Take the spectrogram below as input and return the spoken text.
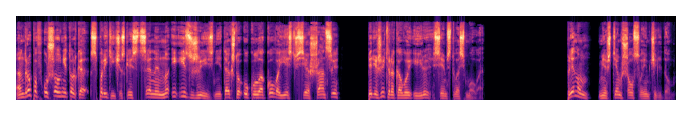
Андропов ушел не только с политической сцены, но и из жизни, так что у Кулакова есть все шансы пережить роковой июль 78-го. Пленум меж тем шел своим чередом.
